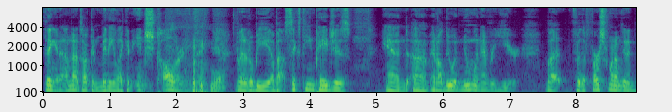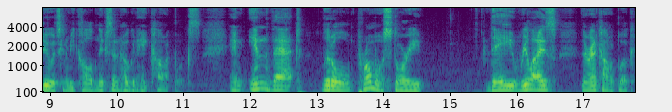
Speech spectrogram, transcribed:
thing. And I'm not talking mini like an inch tall or anything, Yeah. but it'll be about 16 pages, and um, and I'll do a new one every year. But for the first one I'm going to do, it's going to be called Nixon and Hogan Hate Comic Books, and in that little promo story, they realize they're in a comic book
